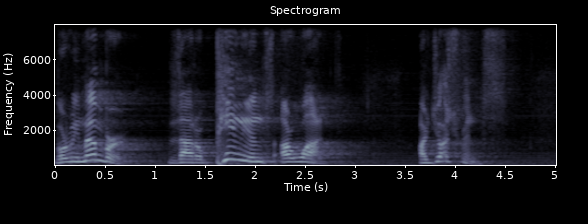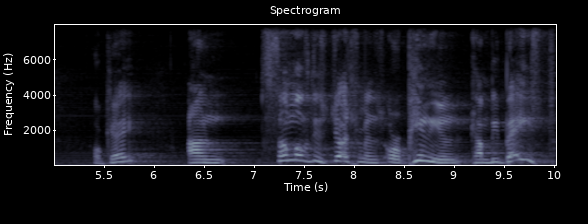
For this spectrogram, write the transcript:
But remember that opinions are what? Are judgments. Okay? And some of these judgments or opinion can be based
